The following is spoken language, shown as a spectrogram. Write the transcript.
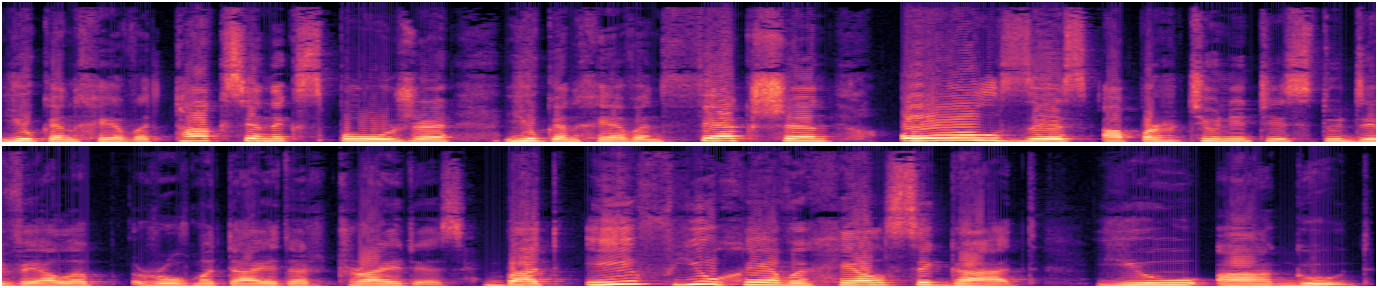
You can have a toxin exposure. You can have infection. All these opportunities to develop rheumatoid arthritis. But if you have a healthy gut, you are good.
